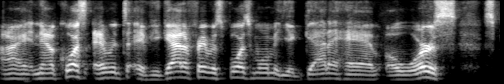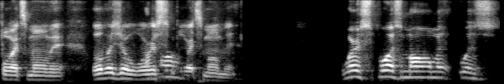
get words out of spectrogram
All right. Now, of course, every t- if you got a favorite sports moment, you gotta have a worse sports moment. What was your worst um, sports moment? Worst sports moment was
